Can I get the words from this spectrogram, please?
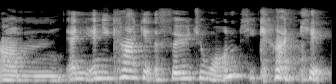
Um, and, and you can't get the food you want. You can't get,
